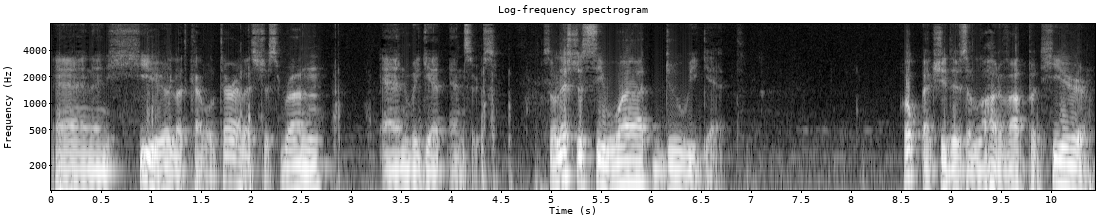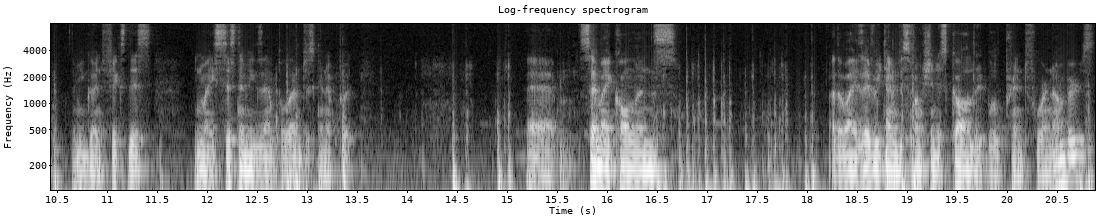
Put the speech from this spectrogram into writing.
And then here, Lotka-Volterra, let's just run, and we get answers. So let's just see what do we get. Oh, actually there's a lot of output here. Let me go and fix this. In my system example, I'm just going to put um, semicolons Otherwise, every time this function is called, it will print four numbers.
